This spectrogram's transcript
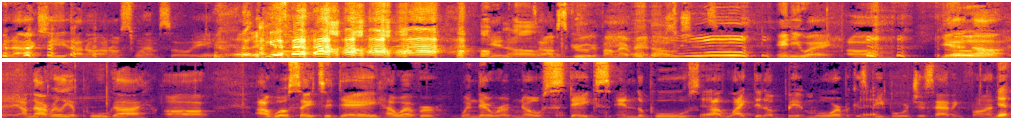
and I actually I don't I don't swim, so there you go. you know, so I'm screwed if I'm ever in the ocean. So anyway, um, yeah, nah, I'm not really a pool guy. Uh, I will say today, however, when there were no stakes in the pools, Yeah. I liked it a bit more because people were just having fun. Yeah.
